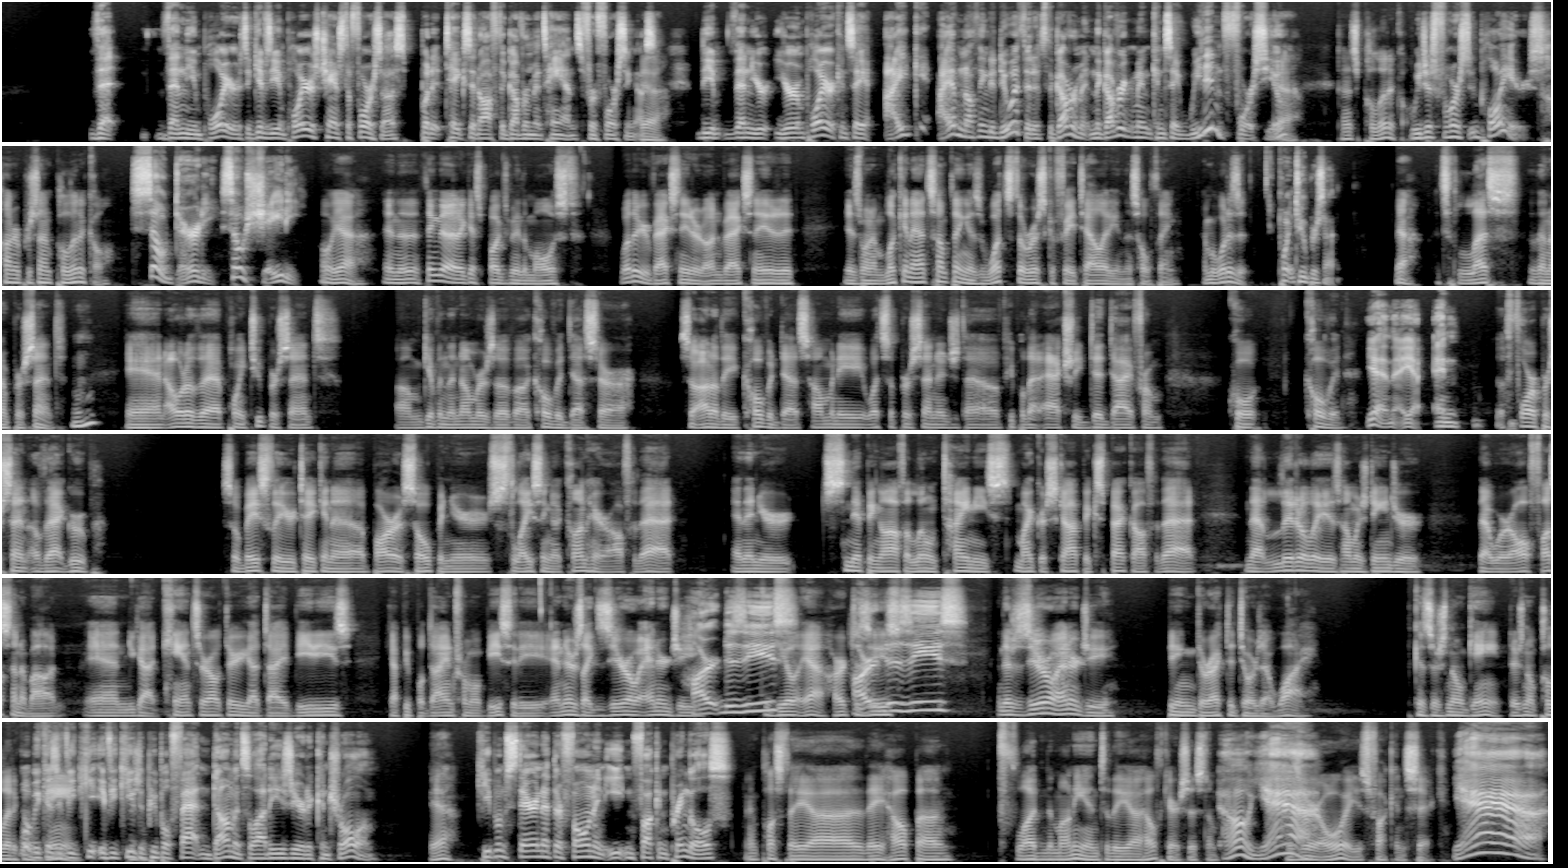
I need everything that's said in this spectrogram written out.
that then the employers it gives the employers chance to force us, but it takes it off the government's hands for forcing us Yeah. the then your your employer can say I I have nothing to do with it. It's the government, and the government can say we didn't force you. Yeah. That's political. We just forced employers. 100% political. So dirty, so shady. Oh yeah, and the thing that I guess bugs me the most, whether you're vaccinated or unvaccinated, is when I'm looking at something is what's the risk of fatality in this whole thing? I mean, what is it? 0.2 percent. Yeah, it's less than a percent, Mhm. and out of that 0.2 percent, um, given the numbers of uh, COVID deaths there are, so out of the COVID deaths, how many? What's the percentage of people that actually did die from quote COVID? Yeah, and yeah, and four percent of that group. So basically, you're taking a bar of soap and you're slicing a cunt hair off of that, and then you're snipping off a little tiny microscopic speck off of that, and that literally is how much danger that we're all fussing about. And you got cancer out there, you got diabetes, you got people dying from obesity, and there's like zero energy. heart disease, deal, yeah, heart heart disease. disease. And there's zero energy being directed towards that. Why? Because there's no gain. There's no political. Gain. Well, because if you keep, if you keep the people fat and dumb, it's a lot easier to control them. yeah, Keep them staring at their phone and eating fucking Pringles. and plus they uh they help uh flood the money into the uh, healthcare system Oh yeah, they're always fucking sick. yeah.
